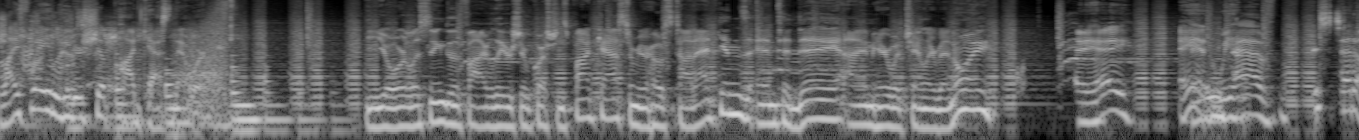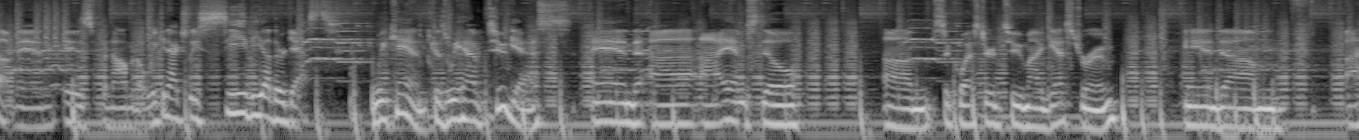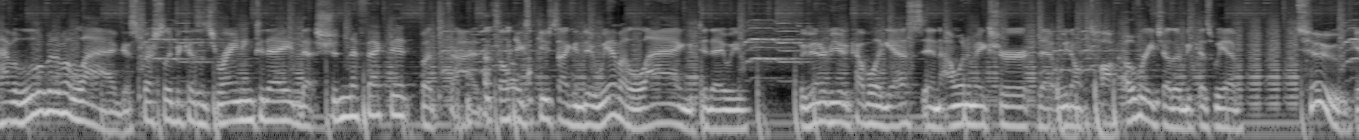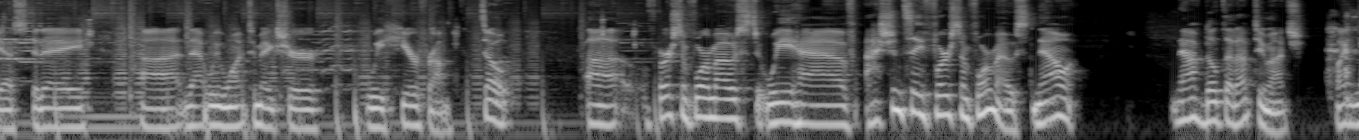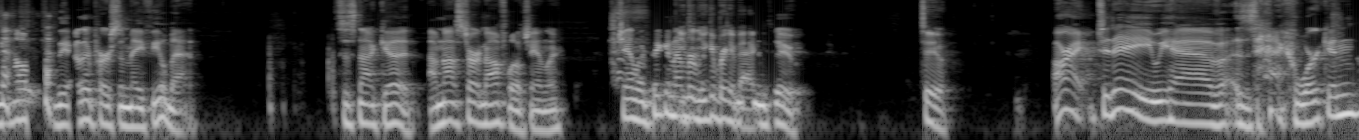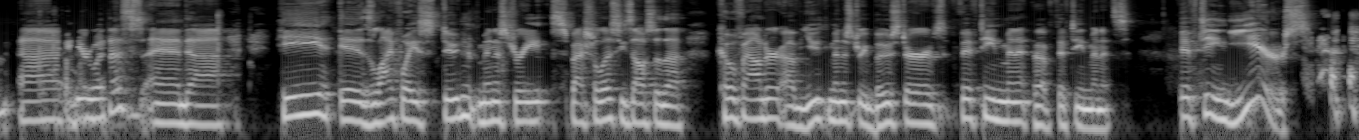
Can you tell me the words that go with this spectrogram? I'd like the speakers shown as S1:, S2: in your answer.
S1: Lifeway Leadership Podcast Network.
S2: You're listening to the Five Leadership Questions podcast. I'm your host, Todd Adkins, and today I'm here with Chandler Van Noy.
S1: Hey, hey. And we have this setup, man, is phenomenal. We can actually see the other guests.
S2: We can, because we have two guests, and uh, I am still um, sequestered to my guest room. And um, I have a little bit of a lag, especially because it's raining today. That shouldn't affect it, but I, that's the only excuse I can do. We have a lag today. We've we've interviewed a couple of guests, and I want to make sure that we don't talk over each other because we have two guests today uh, that we want to make sure we hear from. So. Uh, first and foremost, we have, I shouldn't say first and foremost. Now, now I've built that up too much. Like now the other person may feel bad. This is not good. I'm not starting off well, Chandler. Chandler, pick a number.
S1: You can, you can bring it back.
S2: Two.
S1: Two.
S2: All right. Today we have Zach Workun uh, here with us, and uh, he is Lifeway's student ministry specialist. He's also the co-founder of Youth Ministry Boosters. 15 minute, uh, 15 minutes. 15 years.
